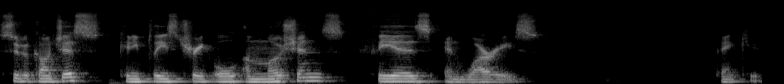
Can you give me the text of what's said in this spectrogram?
Superconscious, can you please treat all emotions, fears, and worries? Thank you.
